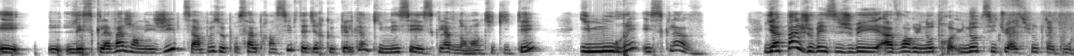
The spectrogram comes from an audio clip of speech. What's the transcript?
Et l'esclavage en Égypte, c'est un peu ça le principe, c'est-à-dire que quelqu'un qui naissait esclave dans l'Antiquité, il mourait esclave. Il n'y a pas, je vais, je vais avoir une autre, une autre situation tout à coup.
